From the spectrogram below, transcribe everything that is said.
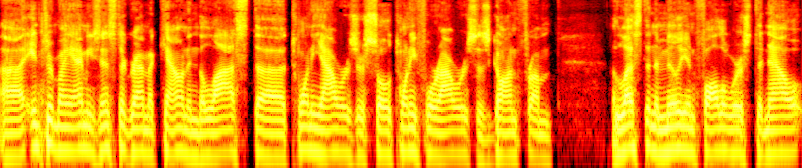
Uh, Inter Miami's Instagram account in the last uh, 20 hours or so, 24 hours, has gone from less than a million followers to now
